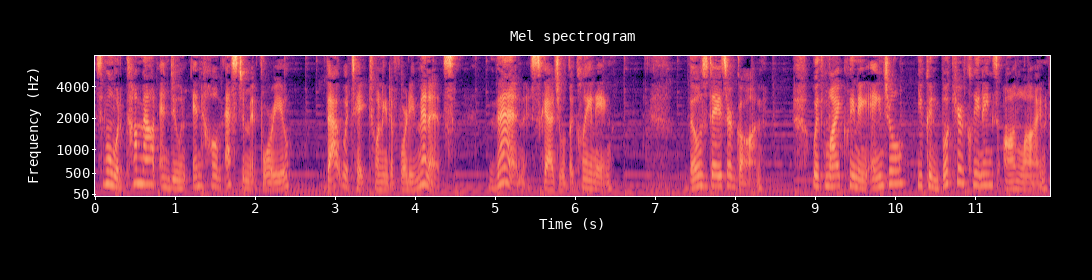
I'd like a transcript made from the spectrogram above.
someone would come out and do an in-home estimate for you. That would take 20 to 40 minutes. Then schedule the cleaning. Those days are gone. With My Cleaning Angel, you can book your cleanings online.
